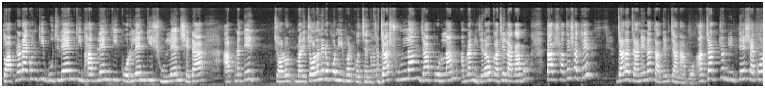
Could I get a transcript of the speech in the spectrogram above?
তো আপনারা এখন কি বুঝলেন, কি ভাবলেন, কি করলেন, কি শুনলেন, সেটা আপনাদের চলন মানে চলনের ওপর নির্ভর করছেন যা শুনলাম, যা পড়লাম, আমরা নিজেরাও কাজে লাগাবো। তার সাথে সাথে যারা জানে না তাদের জানাব। আচার্য নির্দেশ এখন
